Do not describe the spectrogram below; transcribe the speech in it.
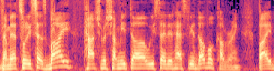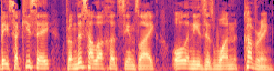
I mean, that's what he says. By Tashma Shamita, we said it has to be a double covering. By Beis Hakise, from this halacha, it seems like all it needs is one covering.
